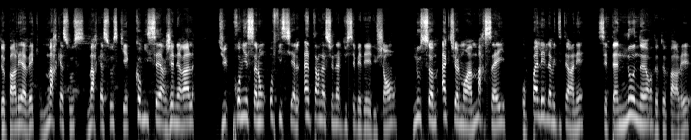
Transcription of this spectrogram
de parler avec Marc Assous. Marc Assous qui est commissaire général du premier salon officiel international du CBD et du chanvre. Nous sommes actuellement à Marseille, au Palais de la Méditerranée. C'est un honneur de te parler.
